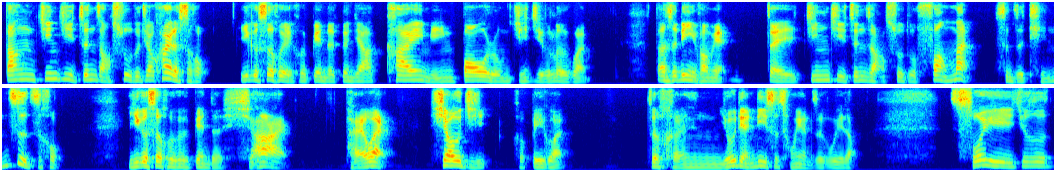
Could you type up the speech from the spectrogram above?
当经济增长速度较快的时候。一个社会会变得更加开明、包容、积极和乐观，但是另一方面，在经济增长速度放慢甚至停滞之后，一个社会会变得狭隘、排外、消极和悲观。这很有点历史重演的这个味道。所以就是，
